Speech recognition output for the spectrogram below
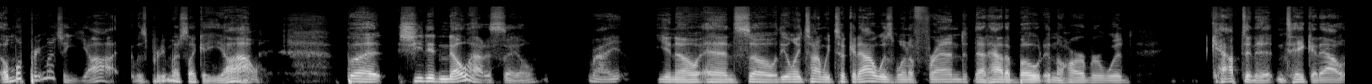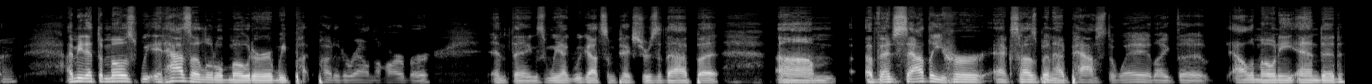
almost pretty much a yacht. It was pretty much like a yacht. Wow. but she didn't know how to sail. Right. You know, and so the only time we took it out was when a friend that had a boat in the harbor would captain it and take it out. I mean, at the most, we it has a little motor, and we put put it around the harbor and things. And we had we got some pictures of that, but um, eventually, sadly, her ex husband had passed away. Like the alimony ended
